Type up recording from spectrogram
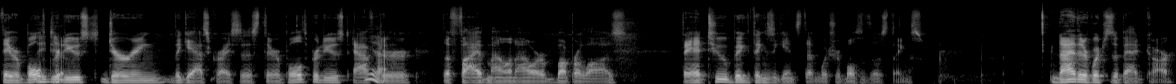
They were both They do. produced during the gas crisis. They were both produced after the five mile an hour bumper laws. They had two big things against them, which were both of those things. Neither of which is a bad car.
